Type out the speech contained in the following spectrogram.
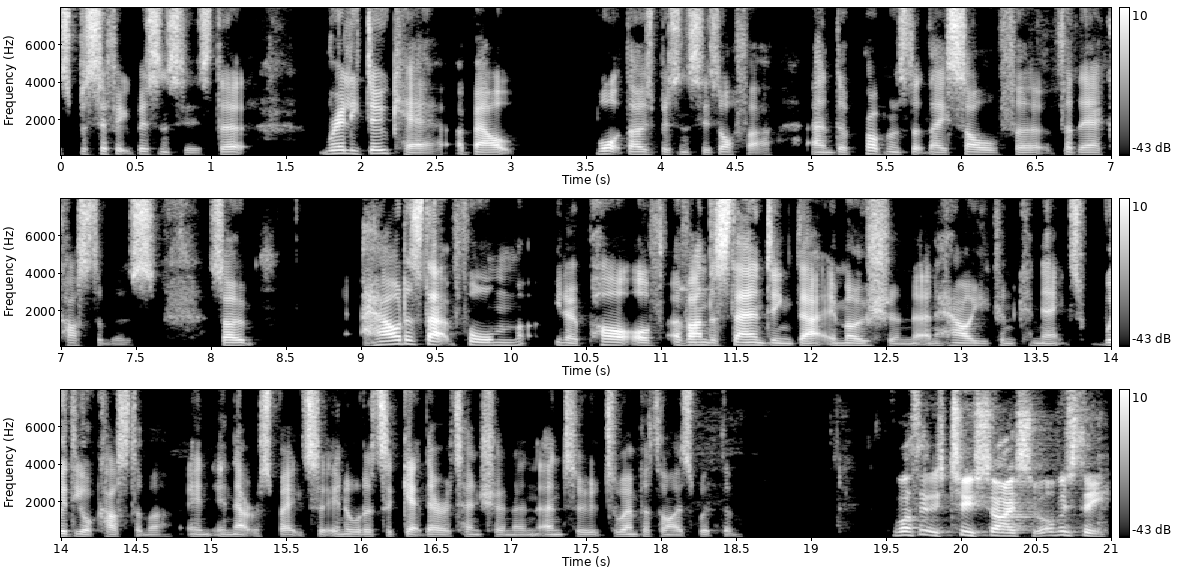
specific businesses that really do care about what those businesses offer and the problems that they solve for for their customers. So how does that form you know part of of understanding that emotion and how you can connect with your customer in in that respect in order to get their attention and and to to empathize with them? Well i think there's two sides to it. Obviously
